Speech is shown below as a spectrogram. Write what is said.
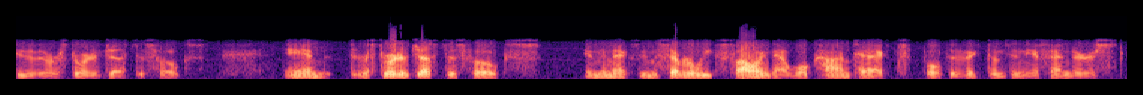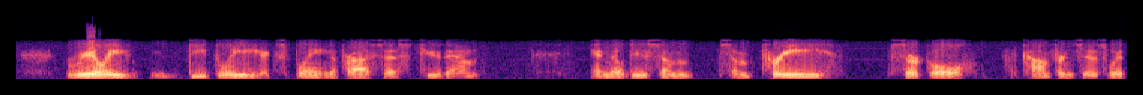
to the restorative justice folks. And the restorative justice folks in the next in the several weeks following that, we'll contact both the victims and the offenders, really deeply explain the process to them, and they'll do some some pre-circle conferences with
